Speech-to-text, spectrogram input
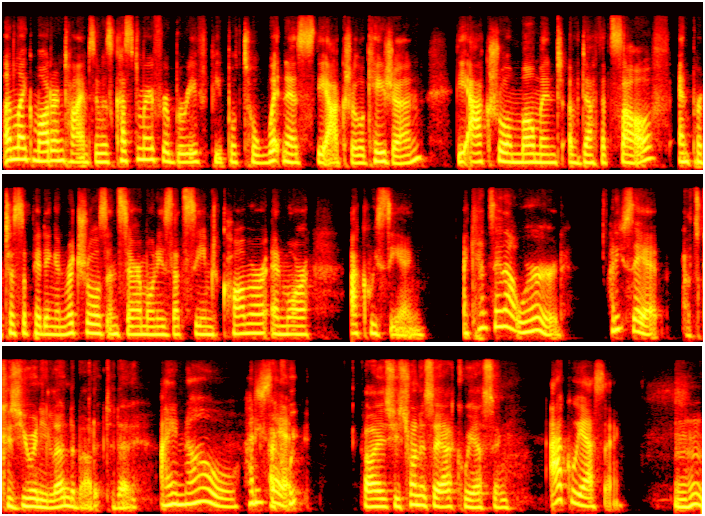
Unlike modern times, it was customary for bereaved people to witness the actual occasion, the actual moment of death itself, and participating in rituals and ceremonies that seemed calmer and more acquiescing. I can't say that word. How do you say it? That's because you only learned about it today. I know. How do you say Acqui- it? Guys, she's trying to say acquiescing. Acquiescing. Hmm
